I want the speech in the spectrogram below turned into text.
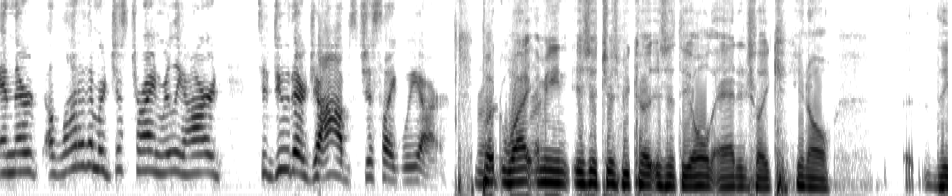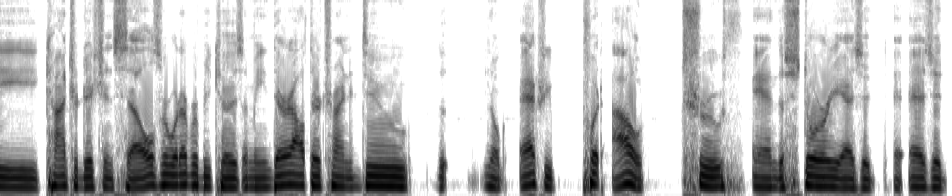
and they're a lot of them are just trying really hard to do their jobs just like we are. But why? I mean, is it just because? Is it the old adage, like you know, the contradiction sells or whatever? Because I mean, they're out there trying to do the, you know, actually put out truth and the story as it as it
